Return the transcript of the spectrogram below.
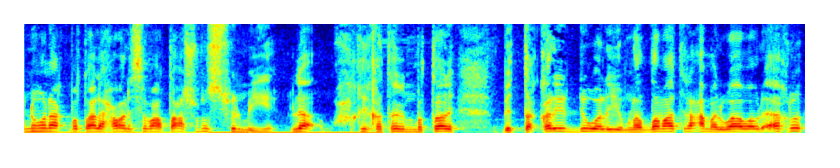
انه هناك بطالة حوالي 17.5% لا حقيقة البطاله بالتقارير الدولية ومنظمات العمل و والى آخره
